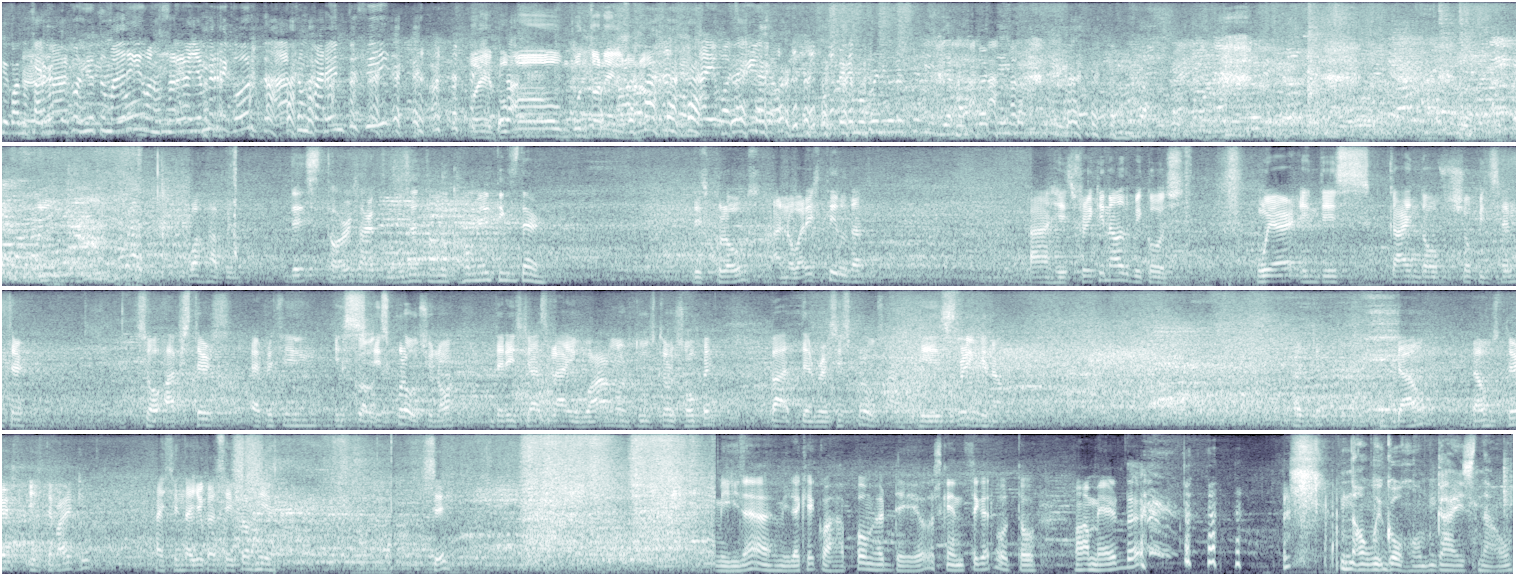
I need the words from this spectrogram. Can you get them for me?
que cuando Que me salga... ha cogido tu madre que cuando salga yo me recorta. Hace un paréntesis. Oye, pongo un punto negro, ¿no? Da igual, Hemos venido de Sevilla, What happened? The stores are closed and look how many things there. This close and nobody steal that. And he's freaking out because we are in this kind of shopping center. So upstairs everything is Closed. is closed, you know. There is just like one or two stores open, but the rest is closed. And he's freaking out. Okay. Down, downstairs is the market. I think that you can see from here. See? Mira, mira que guapo, meu Deus, quem é esse garoto? Uma ah, merda. now we go home, guys, now.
